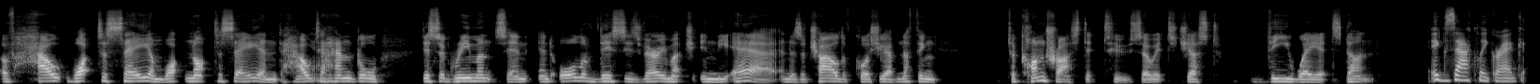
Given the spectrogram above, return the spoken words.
of how what to say and what not to say and how to handle disagreements and and all of this is very much in the air. And as a child, of course, you have nothing to contrast it to, so it's just the way it's done. Exactly, Greg.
